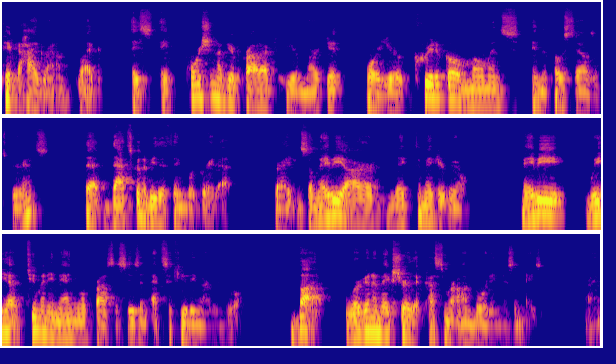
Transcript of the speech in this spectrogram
pick a high ground, like a, a portion of your product, your market, or your critical moments in the post sales experience. That that's going to be the thing we're great at, right? And so maybe our make to make it real. Maybe we have too many manual processes in executing our renewal, but we're going to make sure that customer onboarding is amazing right?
